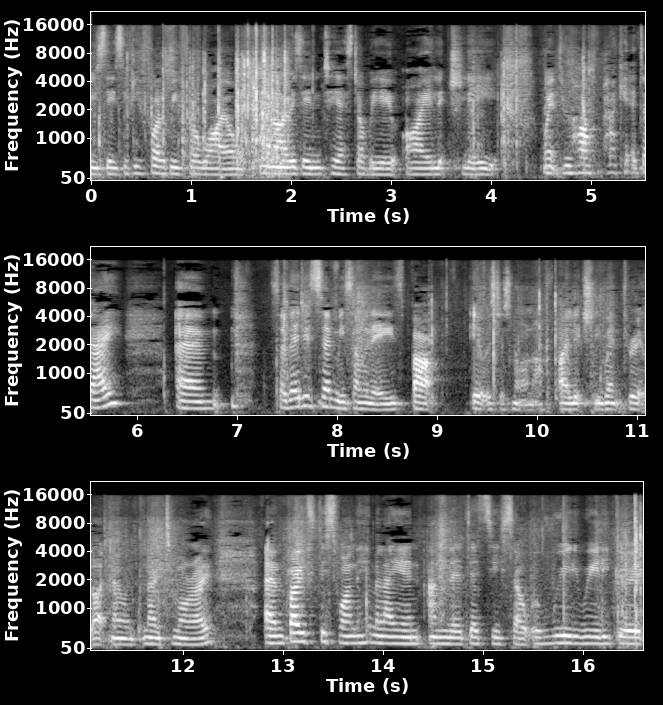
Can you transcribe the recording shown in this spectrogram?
use these. If you followed me for a while, when I was in TSW, I literally went through half a packet a day. Um, so they did send me some of these, but it was just not enough. I literally went through it like no no tomorrow. Um, both this one, the Himalayan and the Dead Sea Salt, were really really good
